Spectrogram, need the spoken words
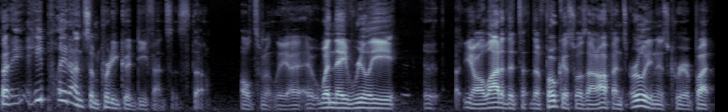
but he, he played on some pretty good defenses, though. Ultimately, uh, when they really, uh, you know, a lot of the t- the focus was on offense early in his career, but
